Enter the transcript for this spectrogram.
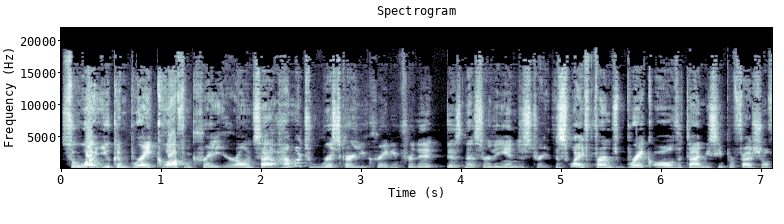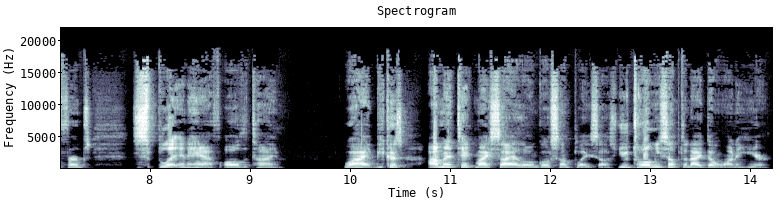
So what? You can break off and create your own silo. How much risk are you creating for the business or the industry? This is why firms break all the time. You see professional firms split in half all the time. Why? Because I'm going to take my silo and go someplace else. You told me something I don't want to hear.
